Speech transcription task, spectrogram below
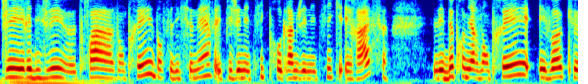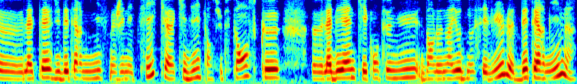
J'ai rédigé euh, trois entrées dans ce dictionnaire, épigénétique, programme génétique et race. Les deux premières entrées évoquent la thèse du déterminisme génétique qui dit en substance que l'ADN qui est contenu dans le noyau de nos cellules détermine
